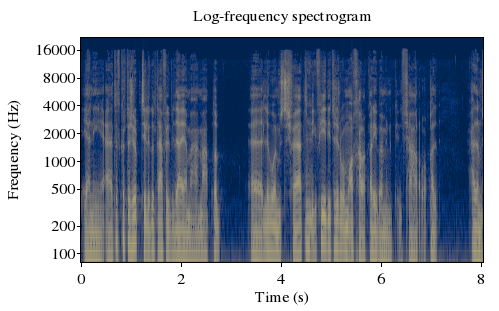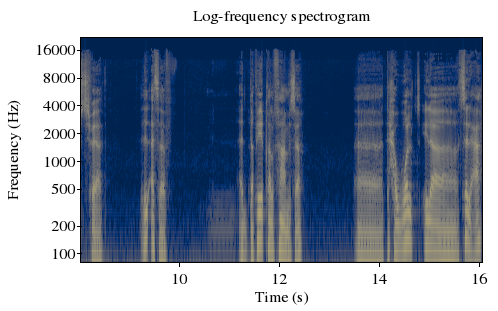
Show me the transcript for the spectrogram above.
يعني تذكر تجربتي اللي قلتها في البداية مع مع الطب اللي هو المستشفيات. في في دي تجربة مؤخرة قريبة من شهر أو أقل في أحد المستشفيات. للأسف من الدقيقة الخامسة آه تحولت إلى سلعة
